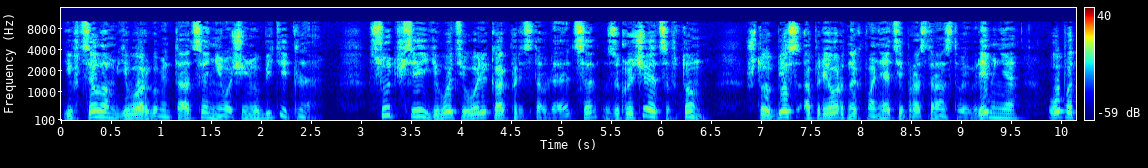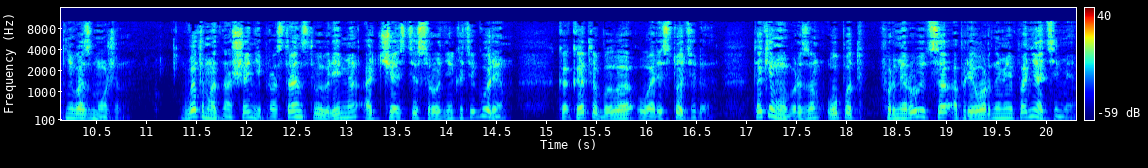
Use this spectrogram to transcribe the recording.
и в целом его аргументация не очень убедительна. Суть всей его теории, как представляется, заключается в том, что без априорных понятий пространства и времени опыт невозможен. В этом отношении пространство и время отчасти сродни категориям, как это было у Аристотеля. Таким образом, опыт формируется априорными понятиями,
